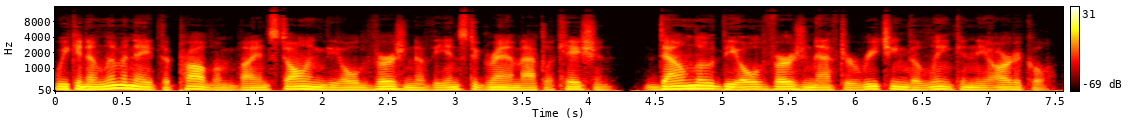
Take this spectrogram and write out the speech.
we can eliminate the problem by installing the old version of the Instagram application. Download the old version after reaching the link in the article.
